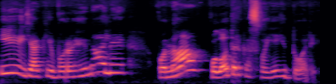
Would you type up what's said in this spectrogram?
І, як і в оригіналі, вона володарка своєї долі.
